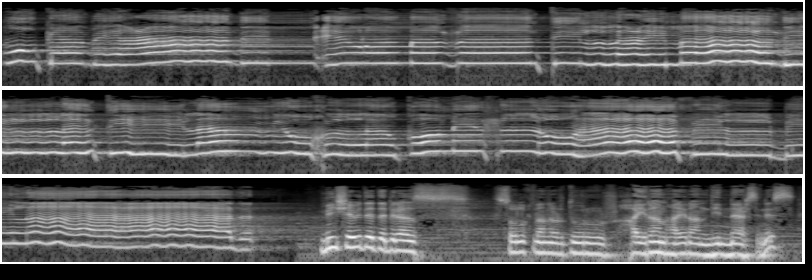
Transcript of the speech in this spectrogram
ربك بعاد إرم ذات العماد التي لم يخلق مثلها في البلاد Minşevi'de de biraz soluklanır durur, hayran hayran dinlersiniz.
